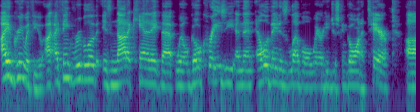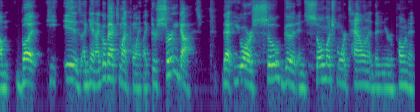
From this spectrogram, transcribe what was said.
I agree with you. I, I, think Rublev is not a candidate that will go crazy and then elevate his level where he just can go on a tear. Um, but he is, again, I go back to my point. Like there's certain guys that you are so good and so much more talented than your opponent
